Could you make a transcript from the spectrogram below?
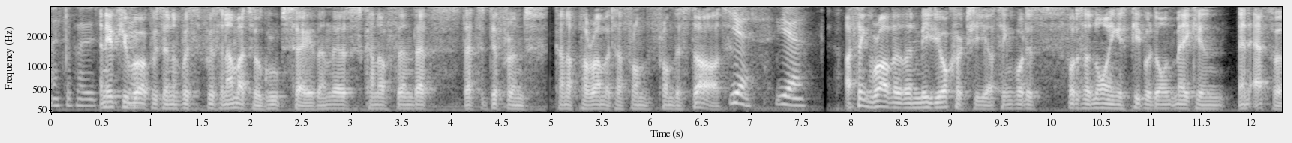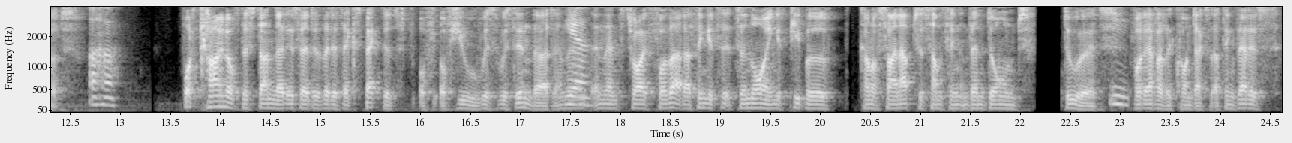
I suppose. And if you yeah. work with an with, with an amateur group, say, then there's kind of then that's that's a different kind of parameter from from the start. Yes, yeah. I think rather than mediocrity, I think what is what is annoying if people don't make an, an effort. Uh-huh. What kind of the standard is that is that is expected of, of you with, within that, and yeah. then and then strive for that. I think it's it's annoying if people kind of sign up to something and then don't do it, mm. whatever the context. I think that is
